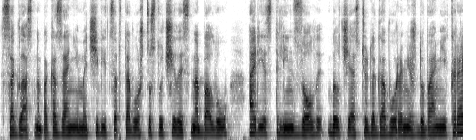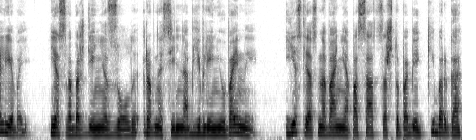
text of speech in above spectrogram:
Согласно показаниям очевидцев того, что случилось на балу, арест Линь-Золы был частью договора между вами и королевой, и освобождение Золы равносильно объявлению войны – есть ли основания опасаться, что побег киборга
